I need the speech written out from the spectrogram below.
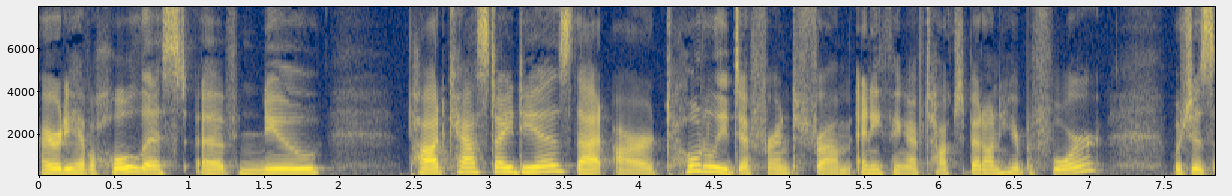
I already have a whole list of new podcast ideas that are totally different from anything I've talked about on here before, which is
